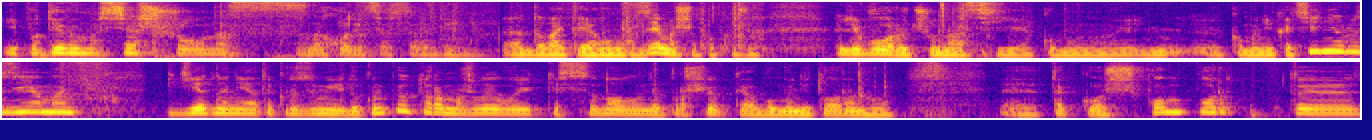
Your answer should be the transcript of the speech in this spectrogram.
І подивимося, що у нас знаходиться всередині. Е, Давайте я вам роз'єми ще покажу. Ліворуч у нас є кому- комунікаційні роз'єми, під'єднання, я так розумію, до комп'ютера, можливо, якесь встановлення прошивки або моніторингу. Е, Також компорт, е,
